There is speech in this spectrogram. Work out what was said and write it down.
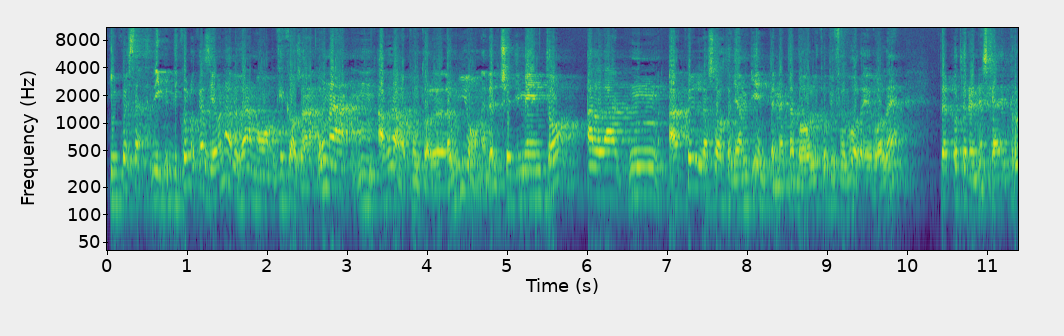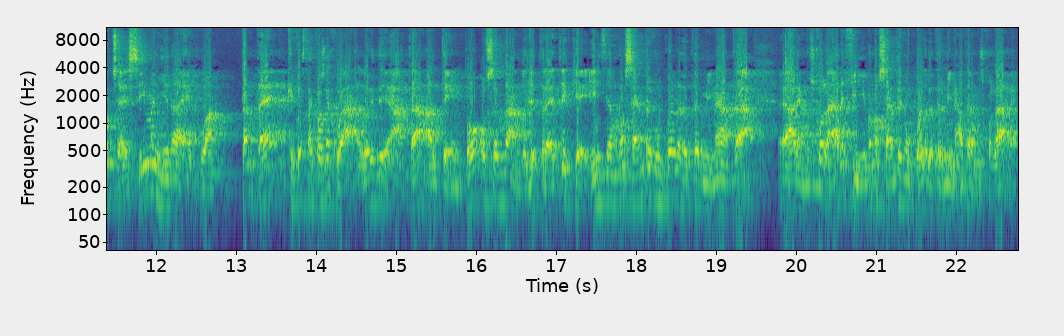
In questa, di, di, quell'occasione avevamo, una, mh, avevamo appunto l'unione del cedimento alla, mh, a quella sorta di ambiente metabolico più favorevole per poter innescare i processi in maniera equa. Tant'è che questa cosa qua l'ho ideata al tempo osservando gli atleti che iniziavano sempre con quella determinata eh, area muscolare e finivano sempre con quella determinata area muscolare,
